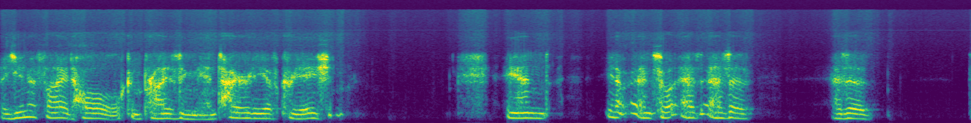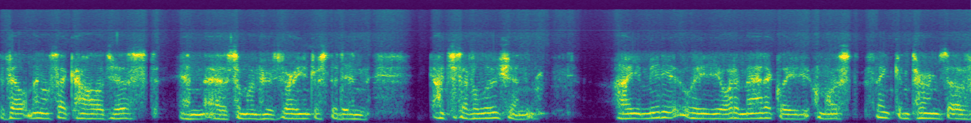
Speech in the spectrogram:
a unified whole comprising the entirety of creation. And you know, and so as as a as a developmental psychologist and as someone who's very interested in conscious evolution, I immediately, automatically, almost think in terms of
